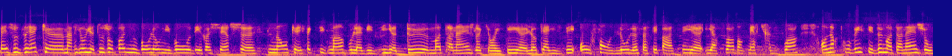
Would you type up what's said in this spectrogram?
Ben, je vous dirais que Mario, il n'y a toujours pas de nouveau là, au niveau des recherches. Euh, sinon, qu'effectivement, vous l'avez dit, il y a deux motoneiges là, qui ont été euh, localisés au fond de l'eau. Là, ça s'est passé euh, hier soir, donc mercredi soir. On a retrouvé ces deux motoneiges au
